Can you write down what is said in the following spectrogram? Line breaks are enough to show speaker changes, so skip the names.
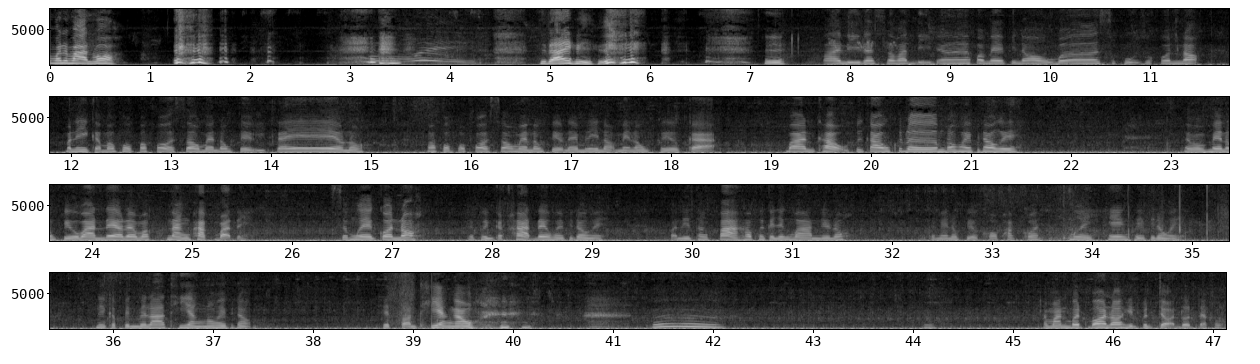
เอามาในบ้านบ่
โอ้ย
สิได้พี่เอ้ยสวัสดีและสวัสดีเด้อพ่อแม่พี่น้องเบอร์สุขุสุกคนเนาะวันนี้ก็มาพบป้าพ่อซ่องแม่น้องเปลวอีกแล้วเนาะมาพบป้าพ่อซ่องแม่น้องเปลวในมื้อนี้เนาะแม่น้องเปลวกะบ้านเขาคือเก่าคือเดิมต้องไปพี่น้องเลยแต่ว่าแม่น้องเปลวบ้านแล้วแล้วมานั่งพักบัตรเลยเสมอก่อนเนาะแต่เพิ่นกะคาดได้ไว้พี่น้องเลย วันนี้ทั้งป้าเขาเพิ่นก็ยังบานอยู่เนาะแต่แม่น้องเปียวขอพักก่อนเมื่อยแห้งเลยพี่น้องเอ้ยนี่ก็เป็นเวลาเที่ยงเนาะพี่น้องเห็ดตอนเที่ยงเอาน้ำมันเบิดบ่เนาะเห็นเป็นจอดรถแต่พอ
